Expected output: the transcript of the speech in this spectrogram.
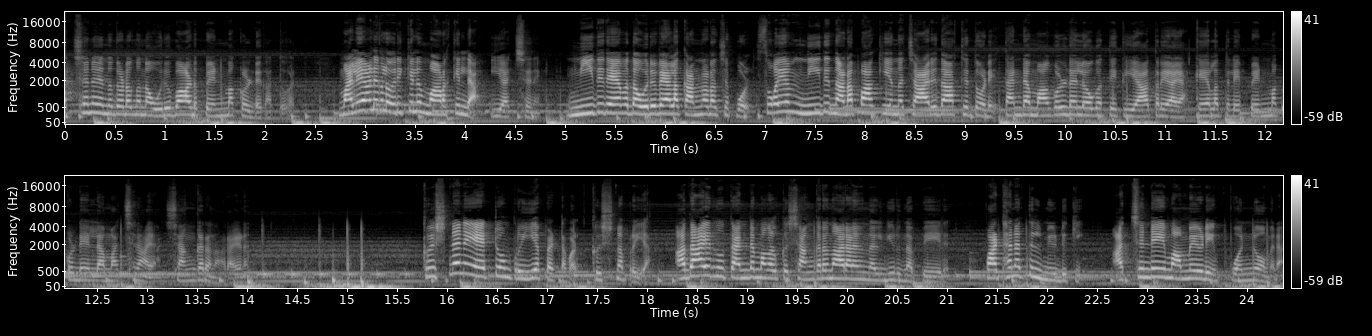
അച്ഛന് എന്ന് തുടങ്ങുന്ന ഒരുപാട് പെൺമക്കളുടെ കത്തുകൾ. മലയാളികൾ ഒരിക്കലും മറക്കില്ല ഈ അച്ഛനെ. നീതി ദേവത ഒരു വേള കണ്ണടച്ചപ്പോൾ സ്വയം നീതി നടപ്പാക്കിയെന്ന ചാരിതാർത്ഥ്യത്തോടെ തന്റെ മകളുടെ ലോകത്തേക്ക് യാത്രയായ കേരളത്തിലെ പെൺമക്കളുടെ എല്ലാം അച്ഛനായ ശങ്കരനാരായണൻ. കൃഷ്ണന് ഏറ്റവും പ്രിയപ്പെട്ടവൾ കൃഷ്ണപ്രിയ. അതായിരുന്നു തന്റെ മകൾക്ക് ശങ്കരനാരായണൻ നൽകിയിരുന്ന പേര്. പഠനത്തിൽ മിടുക്കി അച്ഛന്റെയും അമ്മയുടെയും പൊന്നോമന.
